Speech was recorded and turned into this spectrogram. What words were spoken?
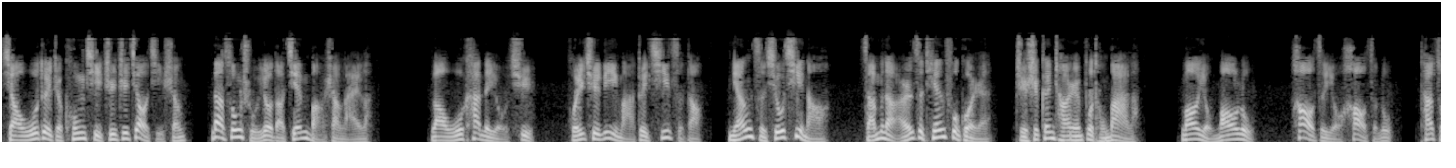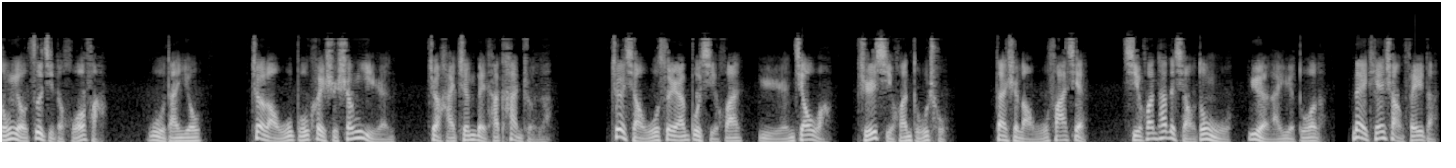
小吴对着空气吱吱叫几声，那松鼠又到肩膀上来了。老吴看得有趣，回去立马对妻子道：“娘子休气恼，咱们的儿子天赋过人。”只是跟常人不同罢了。猫有猫路，耗子有耗子路，他总有自己的活法，勿担忧。这老吴不愧是生意人，这还真被他看准了。这小吴虽然不喜欢与人交往，只喜欢独处，但是老吴发现喜欢他的小动物越来越多了。那天上飞的，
